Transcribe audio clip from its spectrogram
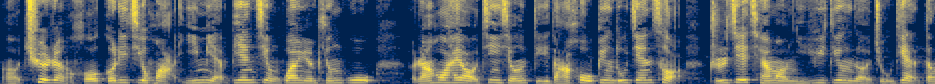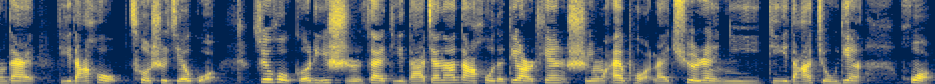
呃确认和隔离计划，以免边境官员评估。然后还要进行抵达后病毒监测，直接前往你预定的酒店，等待抵达后测试结果。最后隔离时，在抵达加拿大后的第二天，使用 App 来确认你抵达酒店或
